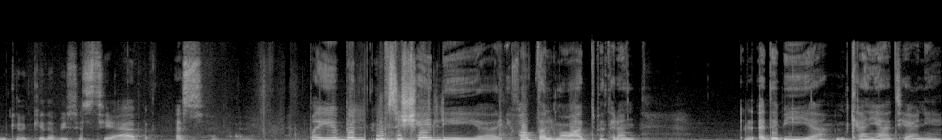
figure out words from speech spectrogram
يمكن كذا بيصير استيعاب أسهل عليه. طيب نفس الشيء اللي يفضل مواد مثلا الأدبية إمكانيات يعني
